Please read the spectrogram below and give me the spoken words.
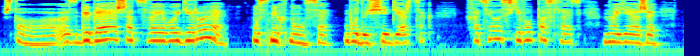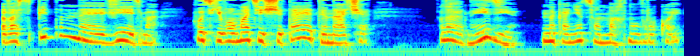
«Что, сбегаешь от своего героя?» — усмехнулся будущий герцог. Хотелось его послать, но я же воспитанная ведьма, хоть его мать и считает иначе. «Ладно, иди», — наконец он махнул рукой.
